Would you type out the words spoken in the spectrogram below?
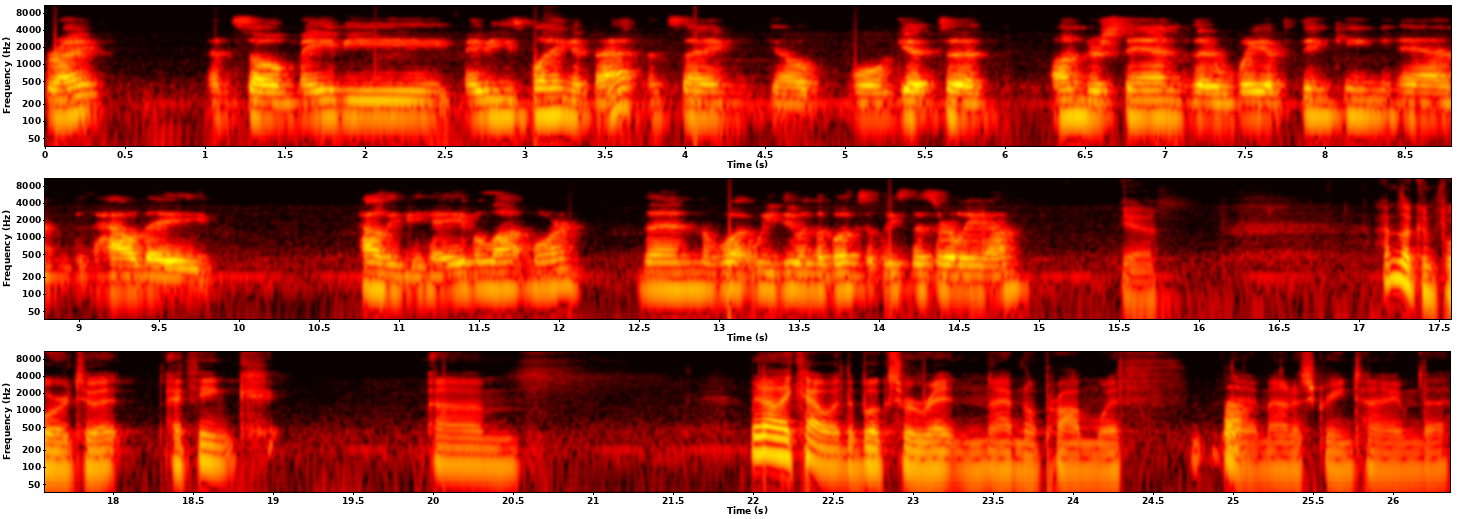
right? And so maybe maybe he's playing at that and saying, you know, we'll get to understand their way of thinking and how they how they behave a lot more than what we do in the books, at least this early on. Yeah. I'm looking forward to it. I think um I mean I like how the books were written. I have no problem with the amount of screen time the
